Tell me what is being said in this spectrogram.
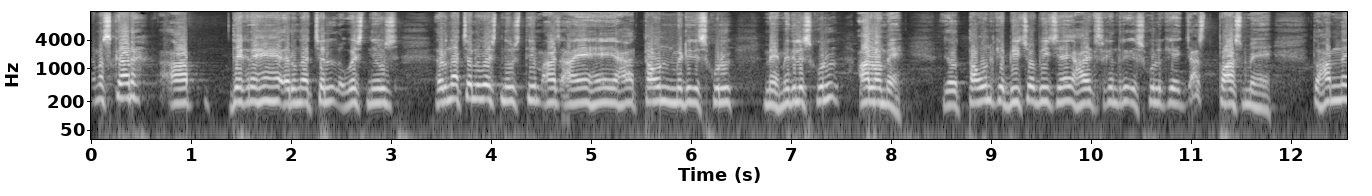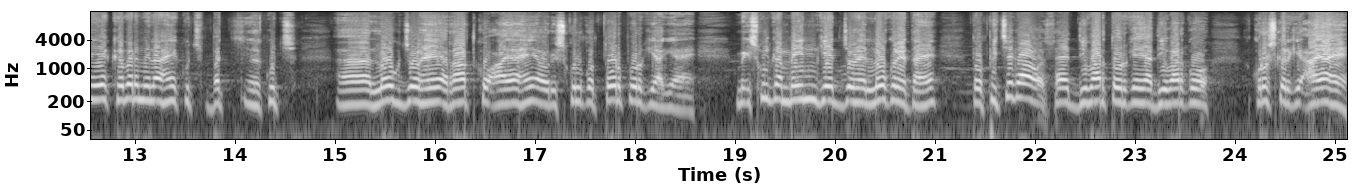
नमस्कार आप देख रहे हैं Arunachal West News. Arunachal West News team आज आए हैं यहाँ टाउन मिडिल स्कूल में मिडिल स्कूल आलो में जो टाउन के बीचों बीच है हायर सेकेंडरी स्कूल के जस्ट पास में है। तो हमने ये खबर मिला है कुछ बच कुछ आ, लोग जो है रात को आया है और स्कूल को तोड़ फोड़ किया गया है। स्कूल का मेन गेट जो है लॉक रहता है तो पीछे का शायद दीवार तोड़ के या दीवार को क्रॉस करके आया है।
